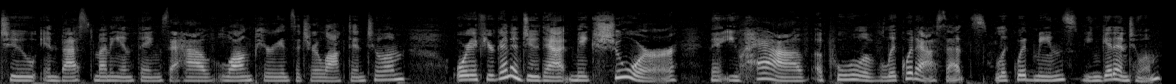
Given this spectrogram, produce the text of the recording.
to invest money in things that have long periods that you're locked into them. Or if you're going to do that, make sure that you have a pool of liquid assets. Liquid means you can get into them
